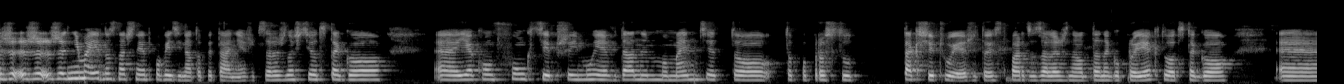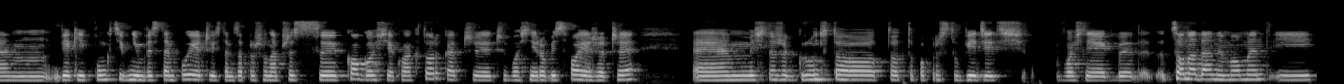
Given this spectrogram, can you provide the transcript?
że, że, że nie ma jednoznacznej odpowiedzi na to pytanie, że w zależności od tego, e, jaką funkcję przyjmuję w danym momencie, to, to po prostu tak się czuję, że to jest bardzo zależne od danego projektu, od tego, w jakiej funkcji w nim występuję, czy jestem zaproszona przez kogoś jako aktorka, czy, czy właśnie robię swoje rzeczy. Myślę, że grunt to, to, to po prostu wiedzieć właśnie jakby co na dany moment i,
